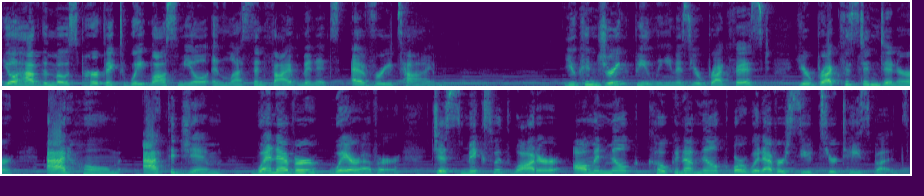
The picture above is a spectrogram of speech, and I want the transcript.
you'll have the most perfect weight loss meal in less than five minutes every time. You can drink Be Lean as your breakfast, your breakfast and dinner, at home, at the gym, whenever, wherever. Just mix with water, almond milk, coconut milk, or whatever suits your taste buds.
